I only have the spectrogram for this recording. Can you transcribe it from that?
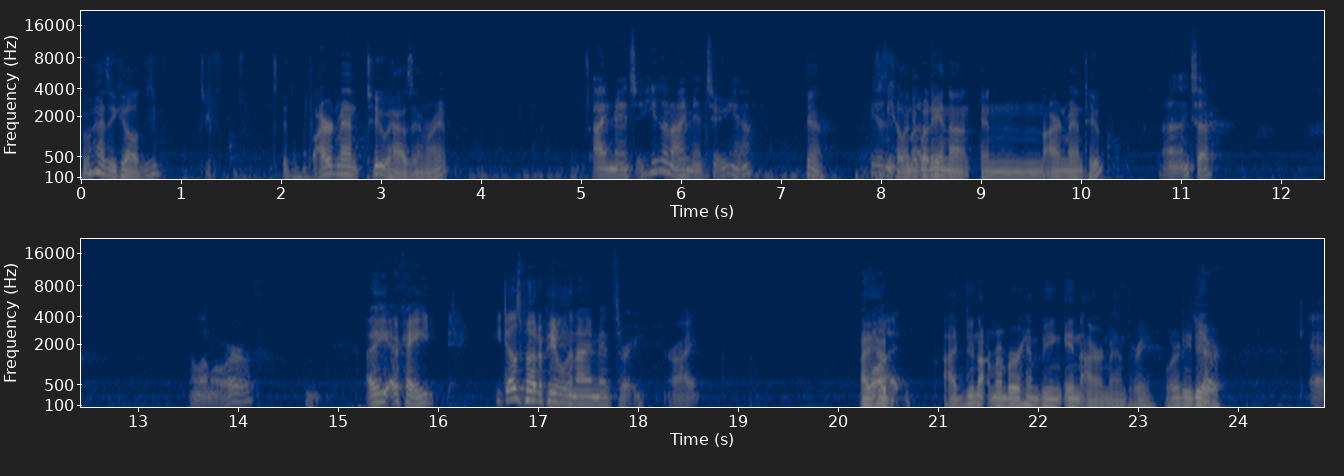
who has he killed. You've, Iron Man Two has him, right? Iron Man two. He's an Iron Man two. Yeah. Yeah. He Does doesn't kill anybody in uh, in Iron Man Two? I don't think so. All I'm aware of. Uh, he, okay, he he does murder people in Iron Man three, right? I I, But I do not remember him being in Iron Man Three. What did he do? uh,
